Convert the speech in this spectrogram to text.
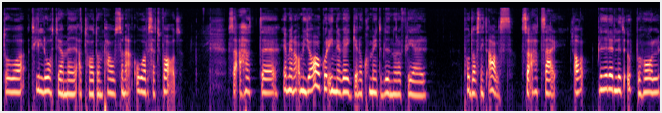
Då tillåter jag mig att ta de pauserna oavsett vad. Så att, eh, jag menar om jag går in i väggen och kommer inte bli några fler poddavsnitt alls. Så att så här, ja, blir det lite uppehåll,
